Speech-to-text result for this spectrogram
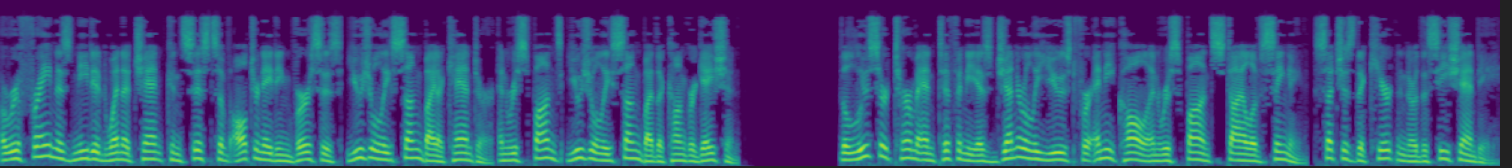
A refrain is needed when a chant consists of alternating verses usually sung by a cantor and responds usually sung by the congregation. The looser term antiphony is generally used for any call and response style of singing, such as the kirtan or the sea shanty.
